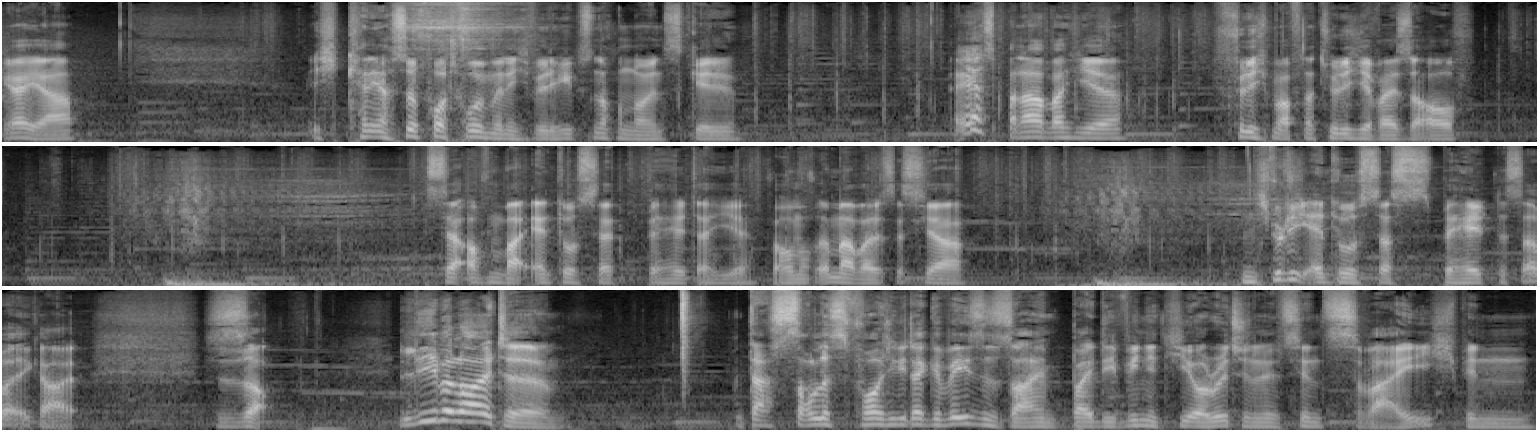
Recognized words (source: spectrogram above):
Ja, ja. Ich kann ihn auch sofort holen, wenn ich will. Hier gibt es noch einen neuen Skill. Erstmal aber hier fülle ich mal auf natürliche Weise auf. Ist ja offenbar endlos der Behälter hier. Warum auch immer, weil es ist ja nicht wirklich endlos das Behältnis, aber egal. So. Liebe Leute, das soll es für heute wieder gewesen sein bei Divinity Original Sin 2. Ich bin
